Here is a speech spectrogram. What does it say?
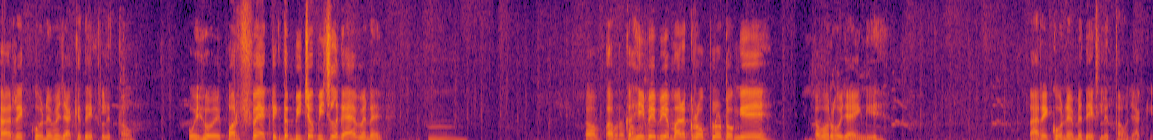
हर एक कोने में जाके देख लेता हूँ। ओए होए परफेक्ट एकदम बीचों बीच लगाया मैंने। हम्म, अब अब कहीं पे भी हमारे क्रॉप प्लॉट होंगे। कवर हो जाएँगे। सारे कोने में देख लेता हूँ जाके।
